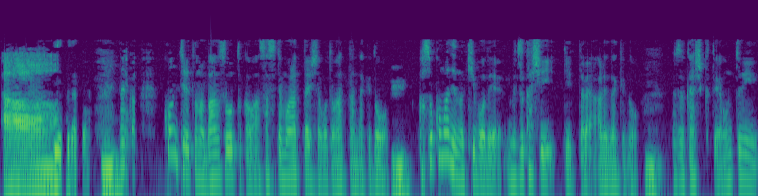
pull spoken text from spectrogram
あ記憶だと。あ。うん。なんか、コンチェルトの伴奏とかはさせてもらったりしたことがあったんだけど、うんあそこまでの規模で難しいって言ったらあれだけど、うん難しくて、本当に、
